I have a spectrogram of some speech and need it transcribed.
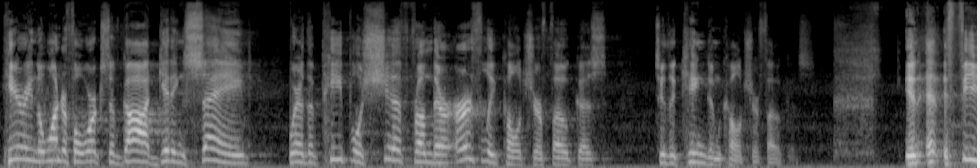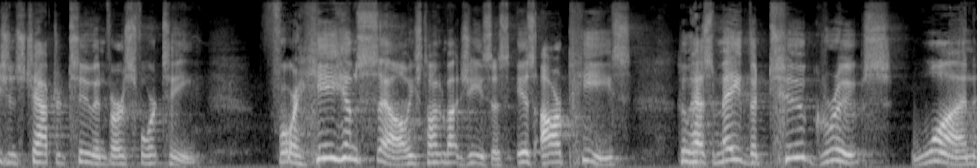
hearing the wonderful works of God, getting saved, where the people shift from their earthly culture focus to the kingdom culture focus. In Ephesians chapter 2 and verse 14, for he himself, he's talking about Jesus, is our peace, who has made the two groups one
